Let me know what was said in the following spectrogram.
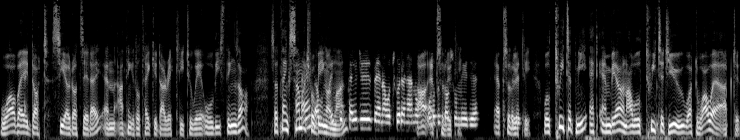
Huawei.co.za. And I think it'll take you directly to where all these things are. So thanks so much and for our being Facebook online. pages and our Twitter handle, Oh, all of the absolutely. social media. Absolutely. Well, tweet at me at Ambio and I will tweet at you what Huawei are up to.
